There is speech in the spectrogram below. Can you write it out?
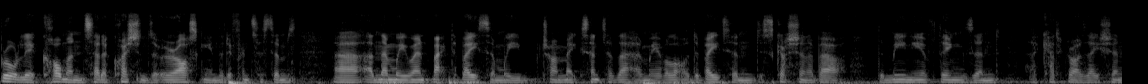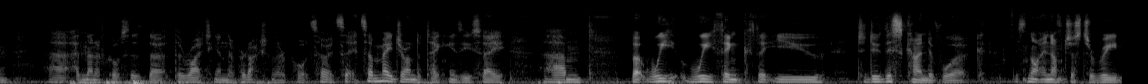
broadly a common set of questions that we were asking in the different systems. Uh, and then we went back to base and we try and make sense of that. And we have a lot of debate and discussion about the meaning of things and uh, categorization. Uh, and then, of course, there's the, the writing and the production of the report. So it's it's a major undertaking, as you say. Um, but we, we think that you, to do this kind of work, it's not enough just to read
